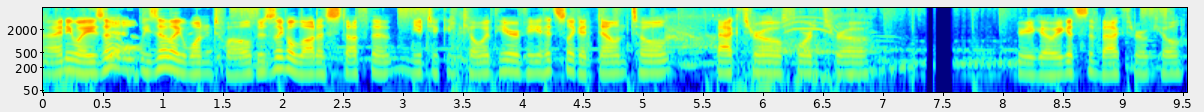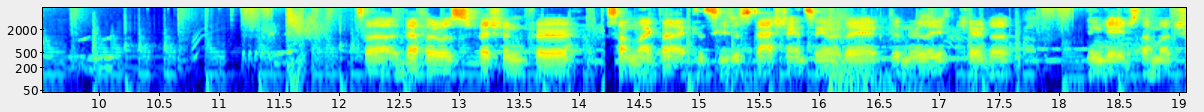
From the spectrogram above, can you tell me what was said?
Uh, anyway, he's at, Yeah. he's at, like, 112. There's, like, a lot of stuff that Mewtwo can kill with here. If he hits, like, a down tilt, back throw, forward throw. There you go, he gets the back throw kill. so uh, definitely was fishing for something like that because he's just dash dancing over there. Didn't really care to engage that much.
